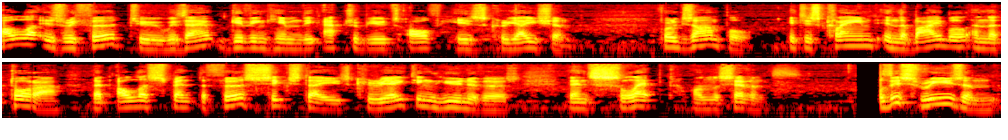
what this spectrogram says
Allah is referred to without giving him the attributes of his creation. For example, it is claimed in the Bible and the Torah that Allah spent the first six days creating the universe, then slept on the seventh. For this reason,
